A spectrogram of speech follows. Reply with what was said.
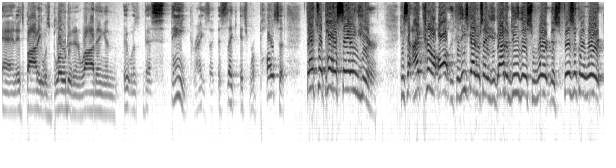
And its body was bloated and rotting, and it was that stink, right? It's like, it's like it's repulsive. That's what Paul's saying here. He said, I count all, because these guys were saying, you got to do this work, this physical work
